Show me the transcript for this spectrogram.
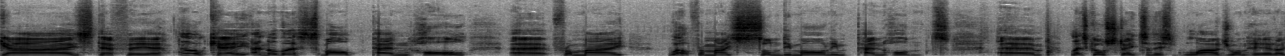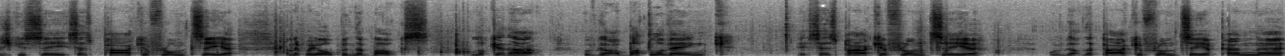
guys, Steph here. Okay, another small pen haul uh, from my, well, from my Sunday morning pen hunt. Um, let's go straight to this large one here. As you can see, it says Parker Frontier. And if we open the box, look at that. We've got a bottle of ink. It says Parker Frontier. We've got the Parker Frontier pen there.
